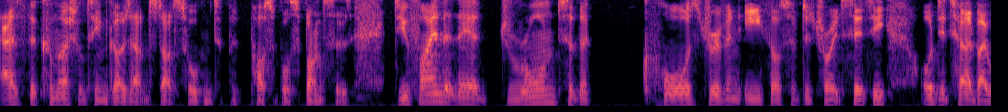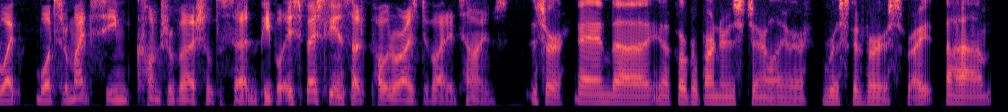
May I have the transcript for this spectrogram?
As the commercial team goes out and starts talking to possible sponsors, do you find that they are drawn to the cause driven ethos of Detroit City or deterred by what, what sort of might seem controversial to certain people, especially in such polarized, divided times? Sure, and uh, you know, corporate partners generally are risk adverse, right? Um,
